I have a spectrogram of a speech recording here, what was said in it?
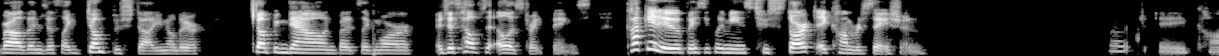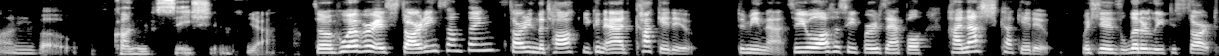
rather than just like jumpushita, you know, they're jumping down, but it's like more, it just helps to illustrate things. Kakeru basically means to start a conversation. Start a convo. Conversation. Yeah. So whoever is starting something, starting the talk, you can add kakeru to mean that. So you will also see, for example, hanashi kakeru, which is literally to start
